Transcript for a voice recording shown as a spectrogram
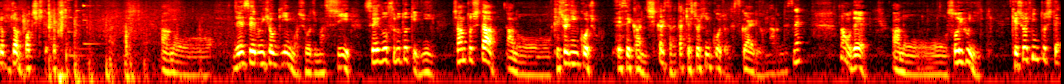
ちょっとちょっとこっち来てこっち来て。あの全成分表記義務も生じますし製造する時にちゃんとしたあの化粧品工場衛生管理しっかりされた化粧品工場で使えるようになるんですね。なのであのそういうふうに化粧品として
